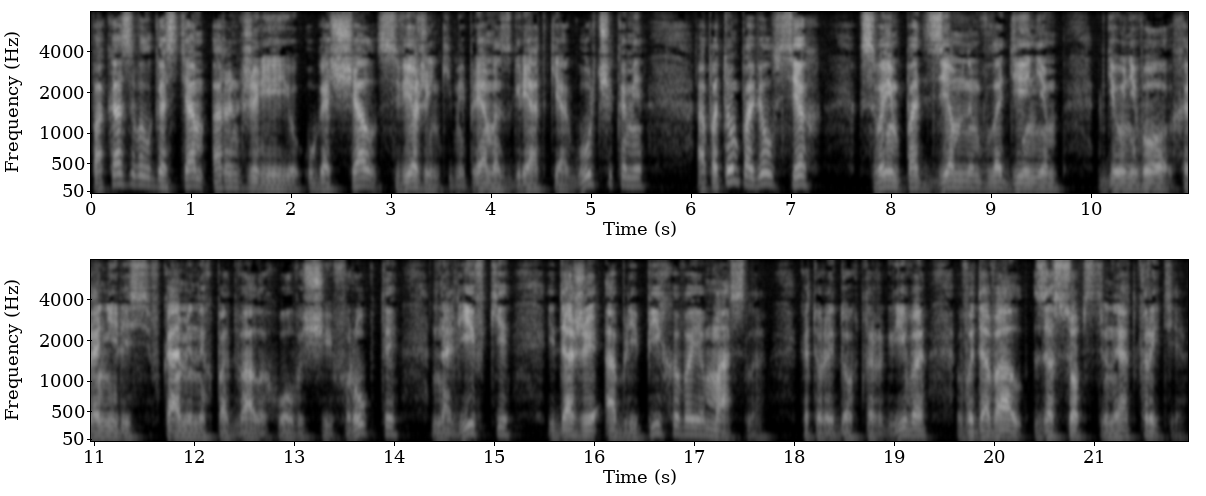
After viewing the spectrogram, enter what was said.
показывал гостям оранжерею, угощал свеженькими прямо с грядки огурчиками, а потом повел всех к своим подземным владениям, где у него хранились в каменных подвалах овощи и фрукты, наливки и даже облепиховое масло, которое доктор Грива выдавал за собственное открытие,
